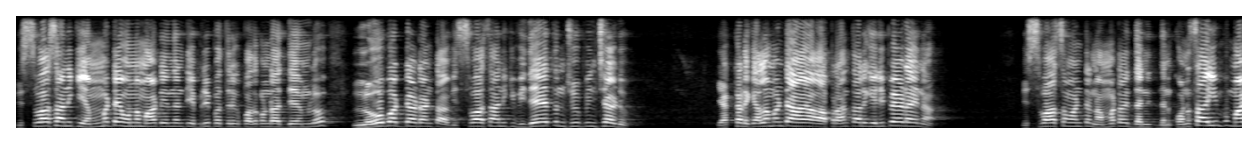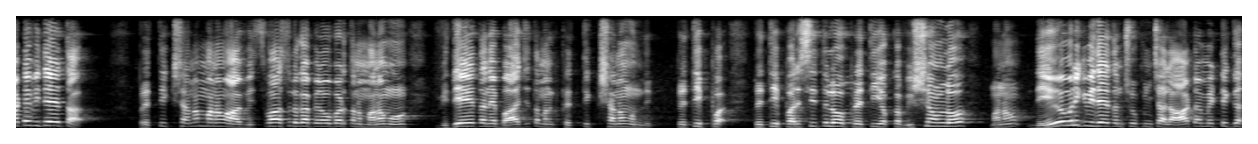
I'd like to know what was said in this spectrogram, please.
విశ్వాసానికి ఎమ్మటే ఉన్న మాట ఏంటంటే ఎబ్రి పత్రిక పదకొండో అధ్యాయంలో లోబడ్డాడంట విశ్వాసానికి విధేయతను చూపించాడు. ఎక్కడికి వెళ్ళమంటే ఆ- ఆ ప్రాంతాలకు వెళ్ళిపోయాడు ఆయన. విశ్వాసం అంటే నమ్మటం దాని దాని కొనసాగింపు మాటే విధేయత. ప్రతి క్షణం మనం ఆ విశ్వాసులుగా పిలువబడుతున్న మనము విధేయత అనే బాధ్యత మనకు ప్రతి క్షణం ఉంది. ప్రతి ప ప్రతి పరిస్థితిలో ప్రతి ఒక్క విషయంలో మనం దేవునికి విధేయతను చూపించాలి. ఆటోమేటిక్గా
